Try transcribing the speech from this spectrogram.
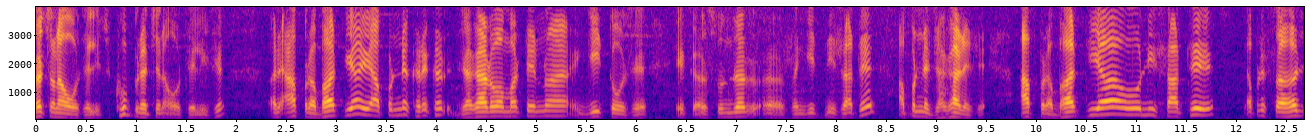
રચનાઓ થયેલી છે, ખૂબ રચનાઓ થયેલી છે. અને આ પ્રભાતિયા એ આપણને ખરેખર જગાડવા માટેના ગીતો છે. એક સુંદર સંગીતની સાથે આપણને જગાડે છે. આ પ્રભાતિયાઓની સાથે આપણે સહજ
